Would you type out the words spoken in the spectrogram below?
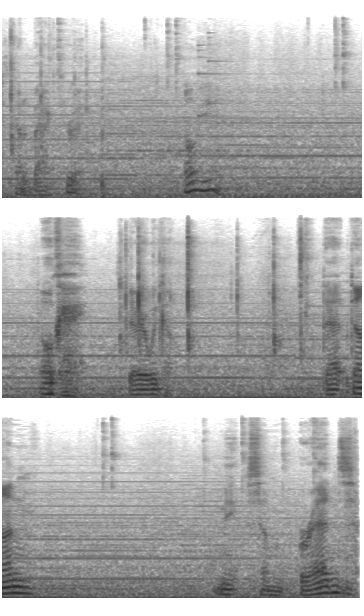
Just gotta back through it. Oh yeah. Okay, there we go. Get that done. Make some breads.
